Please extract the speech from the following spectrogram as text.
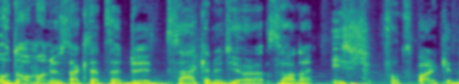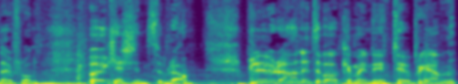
Och de har nu sagt att så här, du, så här kan du inte göra, så han har ish fått sparken därifrån. Det var ju kanske inte så bra. Plura han är tillbaka med ett nytt tv-program.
